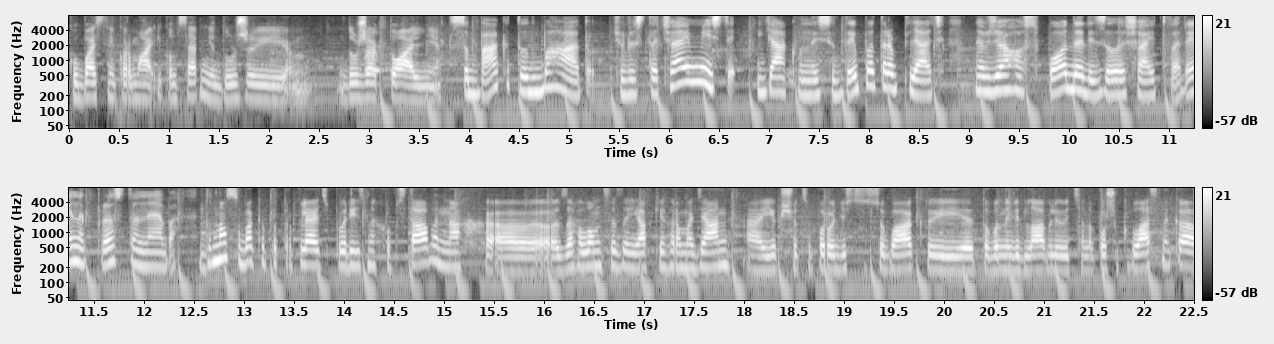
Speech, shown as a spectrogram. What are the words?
колбасні ковбасні корма і концерні дуже, дуже актуальні. Собак тут багато. Чи вистачає місця? Як вони сюди потрапляють? Невже господарі залишають тваринок просто неба? До нас собаки потрапляють по різних обставинах. Е, Загалом це заявки громадян. Е, Якщо це породісті собаки, то вони відлавлюються на пошук власника.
